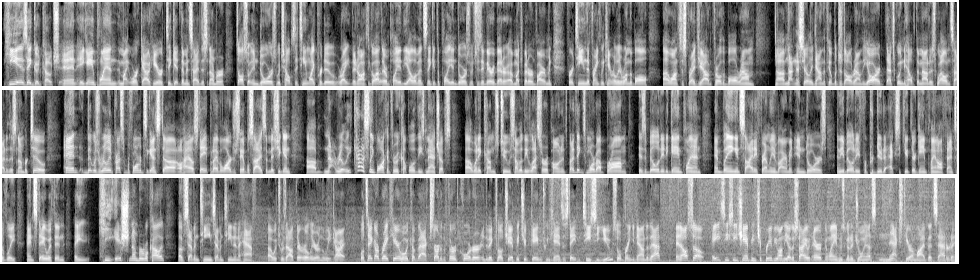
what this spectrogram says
he is a good coach, and a game plan might work out here to get them inside this number. It's also indoors, which helps a team like Purdue, right? They don't have to go out there and play in the elements. They get to play indoors, which is a very better, a much better environment for a team that frankly can't really run the ball, uh, wants to spread you out and throw the ball around. Um, not necessarily down the field, but just all around the yard. That's going to help them out as well inside of this number two. And there was a really impressive performance against uh, Ohio State, but I have a larger sample size of Michigan. Um, not really, kind of sleepwalking through a couple of these matchups uh, when it comes to some of the lesser opponents. But I think it's more about Brohm, his ability to game plan, and being inside a friendly environment indoors, and the ability for Purdue to execute their game plan offensively and stay within a key-ish number, we'll call it, of 17, 17 and a half, uh, which was out there earlier in the week. All right, we'll take our break here. When we come back, start of the third quarter in the Big 12 championship game between Kansas State and TCU. So we'll bring you down to that. And also, ACC championship preview on the other side with Eric Mac Lain, who's going to join us next here on Live Bet Saturday.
